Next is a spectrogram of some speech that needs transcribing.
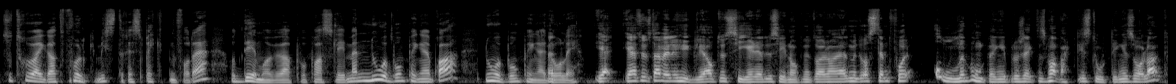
så tror jeg at folk mister respekten for det, og det må vi være påpasselige. Men noe bompenger er bra, noe bompenger er dårlig. Jeg, jeg syns det er veldig hyggelig at du sier det du sier nå, Knut Arild men du har stemt for alle bompengeprosjektene som har vært i Stortinget så langt.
